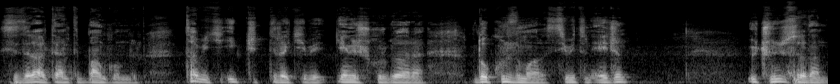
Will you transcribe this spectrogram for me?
sizlere alternatif bankomdur. Tabii ki ilk ciddi rakibi geniş kurgulara 9 numaralı Sweeten Agent. 3. sıradan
